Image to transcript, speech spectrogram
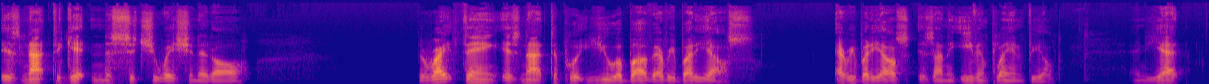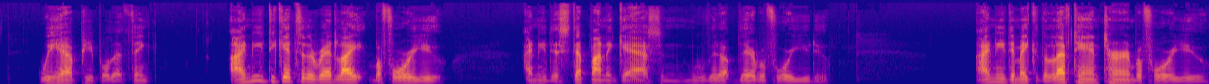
is not to get in this situation at all. The right thing is not to put you above everybody else. Everybody else is on an even playing field. And yet, we have people that think, I need to get to the red light before you. I need to step on the gas and move it up there before you do. I need to make the left hand turn before you.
